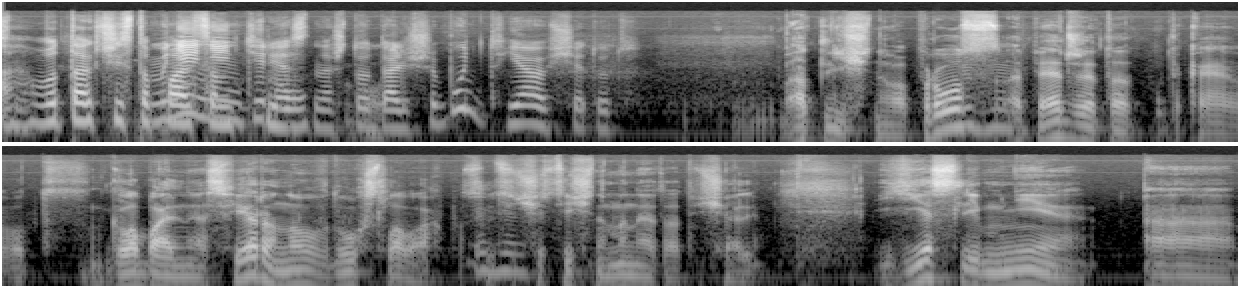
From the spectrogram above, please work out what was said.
интересно. вот так чисто Мне пальцем. не ткнул. интересно, что Вот. дальше будет. Я вообще тут. Отличный вопрос. Мгм. Опять же, это такая вот глобальная сфера, но в двух словах. По сути, Мгм. частично мы на это отвечали. Если мне, а,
